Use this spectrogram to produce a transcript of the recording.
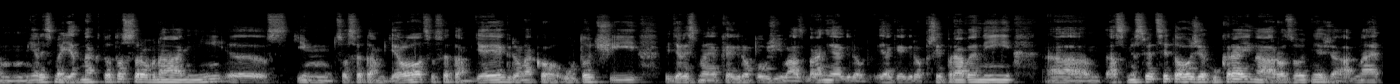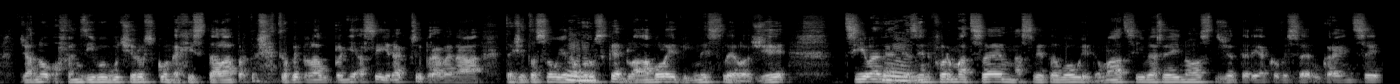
měli jsme jednak toto srovnání e, s tím, co se tam dělo, co se tam děje, kdo na koho útočí, viděli jsme, jak je kdo používá zbraně, jak, kdo, jak je kdo připravený a jsme svědci toho, že Ukrajina rozhodně žádné, žádnou ofenzívu vůči Rusku nechystala, protože to by byla úplně asi jinak připravená, takže to jsou jenom hmm. ruské bláboly, výmysly, lži cílené hmm. dezinformace na světovou i domácí veřejnost, že tedy jako by se Ukrajinci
